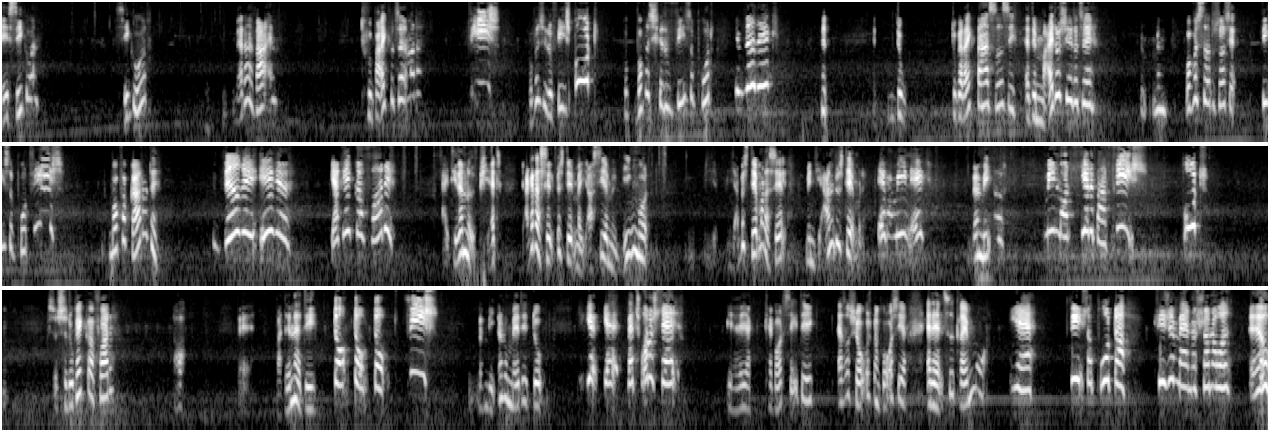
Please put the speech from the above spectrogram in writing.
Hey Sigurd. Sigurd. Hvad er der i vejen? Du vil bare ikke fortælle mig det. Fis. Hvorfor siger du fis? Brut. Hvorfor siger du fis og brut? Jeg ved det ikke. Men du, du kan da ikke bare sidde og sige, at det er mig, du siger det til. Men hvorfor sidder du så og siger fis og brut? Fis. Hvorfor gør du det? Jeg ved det ikke. Jeg kan ikke gøre for det. Ej, det er da noget pjat. Jeg kan da selv bestemme, hvad jeg siger med min mund. Bestemmer dig selv. Min hjerne bestemmer det. Det er min ikke. Hvad mener du? Min mund siger det bare fis. Put. Så, så du kan ikke gøre for det? Nå, hvad, hvordan er det? Dum, dum, dum. Fis. Hvad mener du med det dumt? Ja, ja, hvad tror du selv? Ja, jeg kan godt se, det ikke er så sjovt, hvis man går og siger, er det altid grimme ord? Ja, fis og putter, tissemand og sådan noget. Øv.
